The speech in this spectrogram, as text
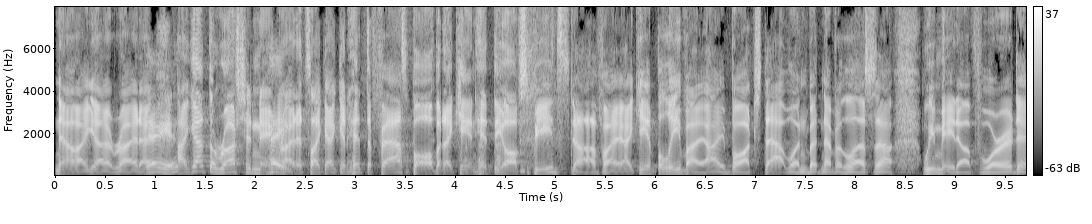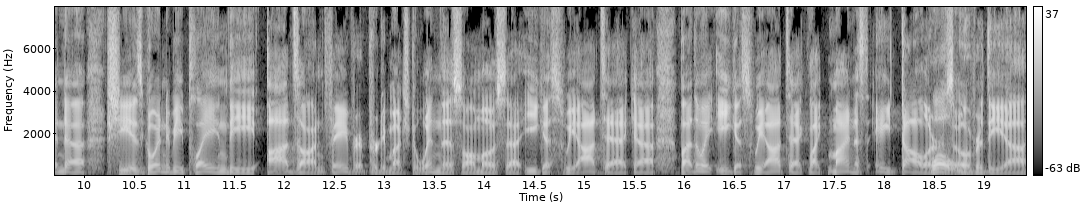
Now I got it right. Hey, I, I got the Russian name Hey. right. It's like I can hit the fastball, but I can't hit the off-speed stuff. I, I can't believe I, I botched that one, but nevertheless, uh, we made up for it, and uh, she is going to be playing the odds-on favorite, pretty much to win this, almost. Uh, Iga Swiatek. Uh, by the way, Iga Swiatek like minus minus eight dollars Whoa. over the uh,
